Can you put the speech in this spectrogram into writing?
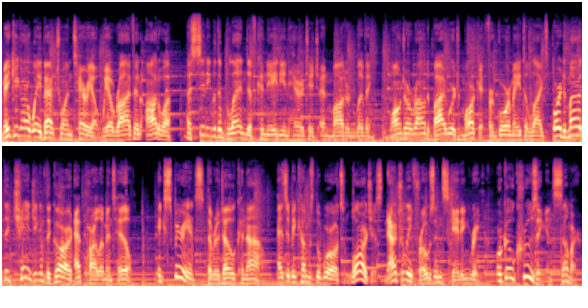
Making our way back to Ontario, we arrive in Ottawa, a city with a blend of Canadian heritage and modern living. Wander around Byward Market for gourmet delights or admire the changing of the guard at Parliament Hill. Experience the Rideau Canal as it becomes the world's largest naturally frozen skating rink, or go cruising in summer.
